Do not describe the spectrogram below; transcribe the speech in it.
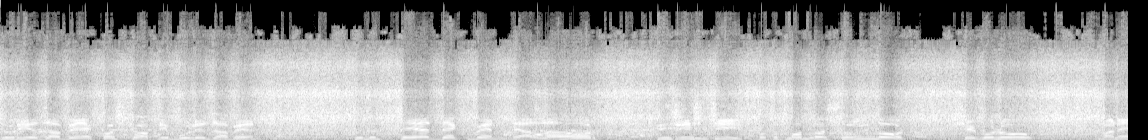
জুড়িয়ে যাবে কষ্ট আপনি ভুলে যাবেন। শুধু সে দেখবেন যে আল্লাহর সৃষ্টি। কত। সুন্দর। সেগুলো মানে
